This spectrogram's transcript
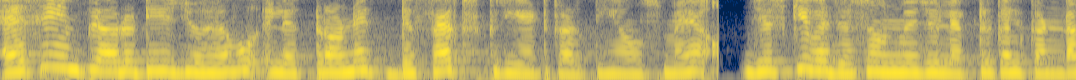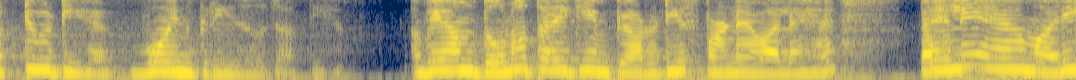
ऐसी इम्प्योरिटीज जो है, वो इलेक्ट्रॉनिक डिफेक्ट्स क्रिएट करती हैं उसमें, जिसकी वजह से उनमें जो इलेक्ट्रिकल कंडक्टिविटी है, वो इंक्रीज हो जाती है। अभी हम दोनों तरह की इम्प्योरिटीज पढ़ने वाले हैं। पहली है हमारी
